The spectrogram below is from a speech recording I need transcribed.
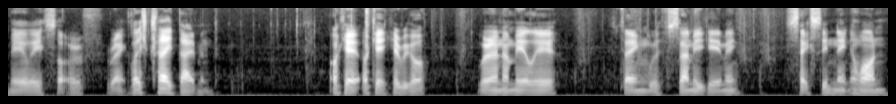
melee sort of rank. Let's try diamond. Okay, okay, here we go. We're in a melee thing with Semi Gaming. 1691.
